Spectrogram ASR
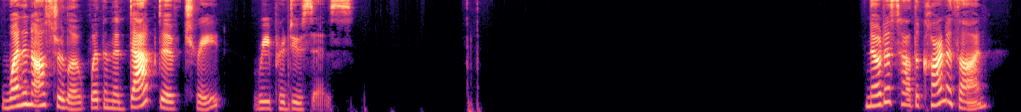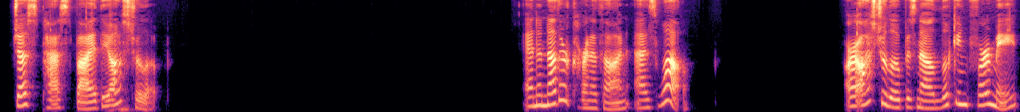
when an australope with an adaptive trait reproduces. Notice how the Carnithon just passed by the Australope. And another Carnithon as well. Our Australope is now looking for a mate,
